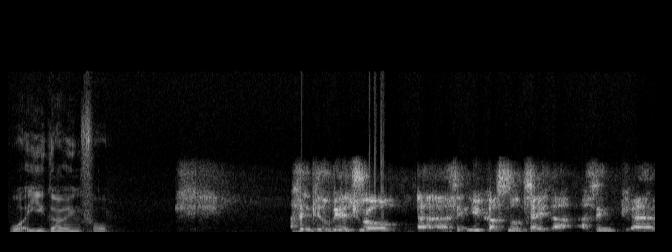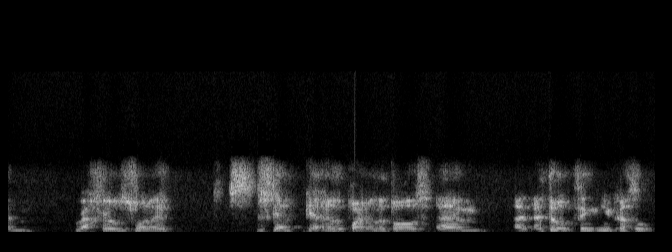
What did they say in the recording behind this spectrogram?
What are you going for? I think it'll be a draw. Uh, I think Newcastle will take that. I think um, Rafa will just want to just get get another point on the board. Um, I, I, don't think Newcastle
